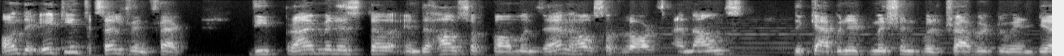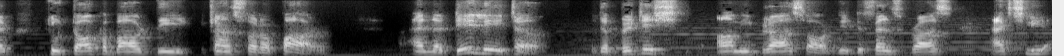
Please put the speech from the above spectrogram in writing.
On the 18th itself, in fact, the Prime Minister in the House of Commons and House of Lords announced the cabinet mission will travel to India to talk about the transfer of power. And a day later, the British Army brass or the defense brass actually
